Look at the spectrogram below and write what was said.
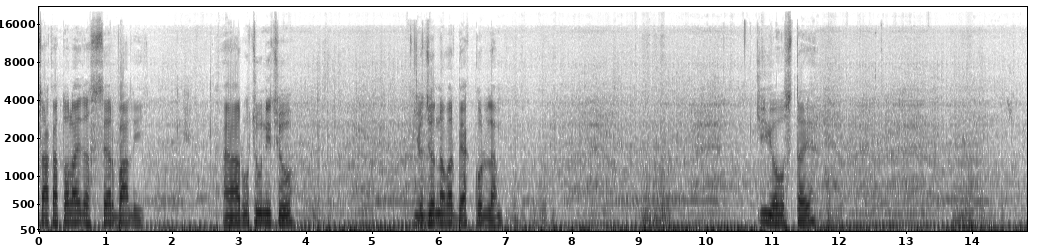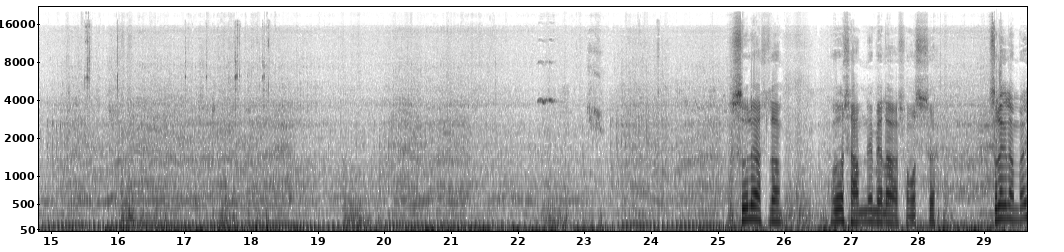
চাকা তলায় যাচ্ছে আর বালি আর উঁচু নিচু, এর জন্য আবার ব্যাক করলাম। কি অবস্থায়? চলে আসলাম। ও, সামনে মেলা, সমস্যা। চলে গেলাম ভাই।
